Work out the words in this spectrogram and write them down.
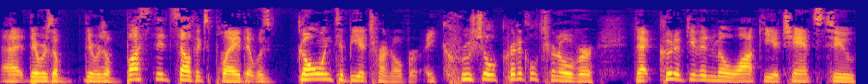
Uh, there was a there was a busted Celtics play that was going to be a turnover, a crucial, critical turnover that could have given Milwaukee a chance to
